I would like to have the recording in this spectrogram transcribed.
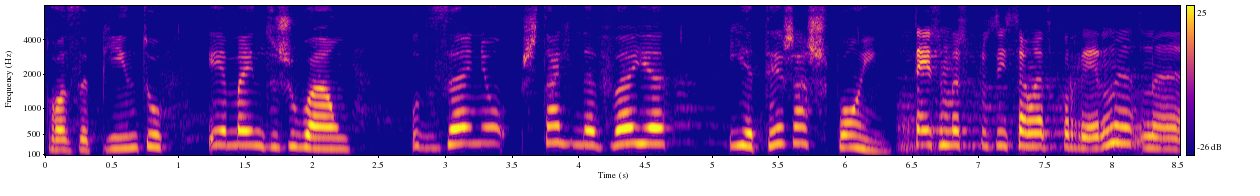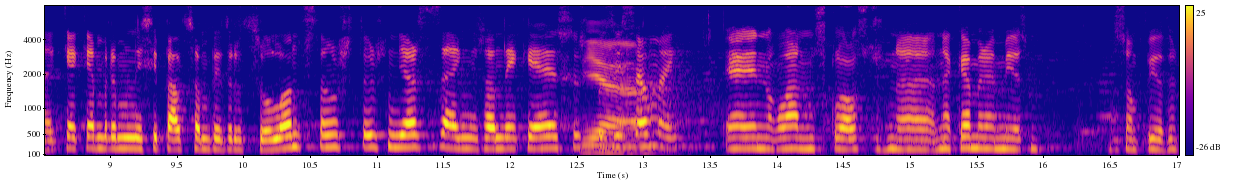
Rosa Pinto é mãe de João. O desenho está-lhe na veia e até já expõe. Tens uma exposição a decorrer na, na, que é a Câmara Municipal de São Pedro do Sul, onde estão os teus melhores desenhos. Onde é que é essa exposição, yeah. mãe? É lá nos claustros, na, na Câmara mesmo, de São Pedro.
